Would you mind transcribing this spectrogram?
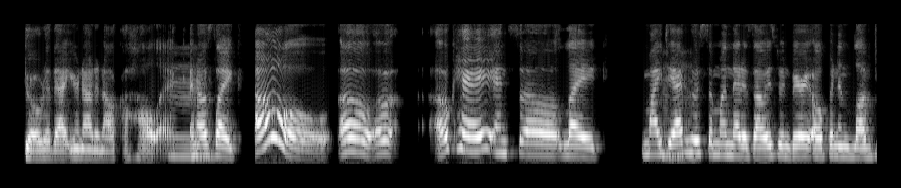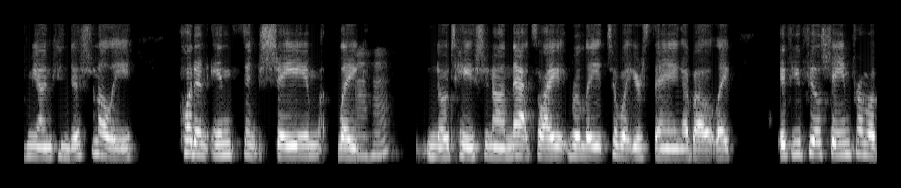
go to that. You're not an alcoholic. And I was Mm. like, oh, oh, oh, okay. And so like my dad, Mhm. who is someone that has always been very open and loved me unconditionally, put an instant shame like Mhm. notation on that. So I relate to what you're saying about like if you feel shame from a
